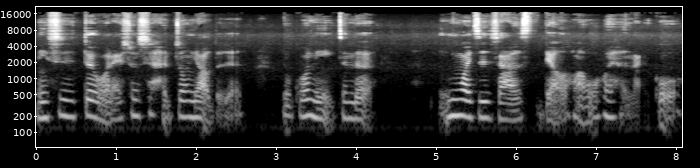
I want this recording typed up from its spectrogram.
你是对我来说是很重要的人。如果你真的因为自杀而死掉的话，我会很难过，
